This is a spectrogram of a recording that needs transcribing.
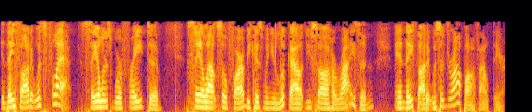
they thought it was flat. Sailors were afraid to sail out so far because when you look out, you saw a horizon and they thought it was a drop off out there.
